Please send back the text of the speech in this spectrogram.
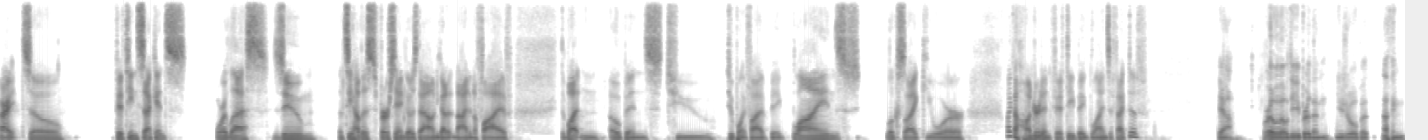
all right, so 15 seconds or less. Zoom. Let's see how this first hand goes down. You got a nine and a five. The button opens to 2.5 big blinds. Looks like you're like 150 big blinds effective. Yeah, we're a little deeper than usual, but nothing.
